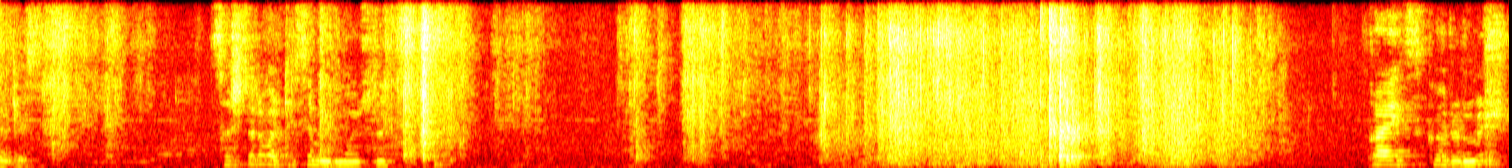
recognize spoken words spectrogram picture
Ben kes. Saçları var kesemedim o yüzden. Gayet sık örülmüş.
